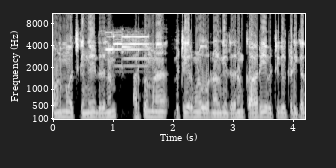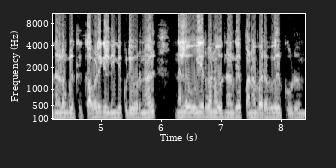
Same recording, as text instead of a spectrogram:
கவனமா வச்சுக்கோங்க. இன்றைய தினம் அற்புதமான வெற்றிகரமான ஒரு நாள் இன்றைய தினம். காரிய வெற்றிகள் கிடைக்கிறதுனால உங்களுக்கு கவலைகள் நீங்கக்கூடிய ஒரு நாள். நல்ல உயர்வான ஒரு நாள்கள் பண வரவுகள் கூடும்.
